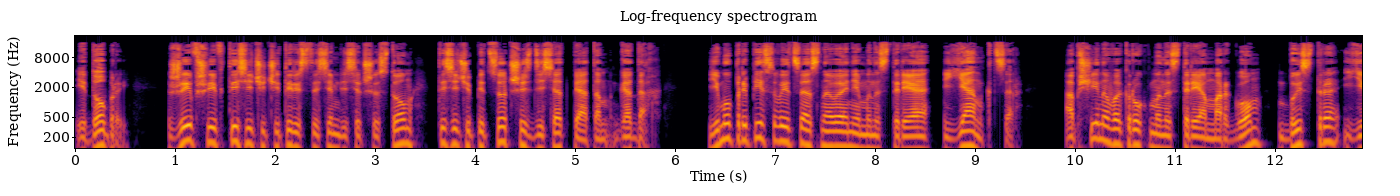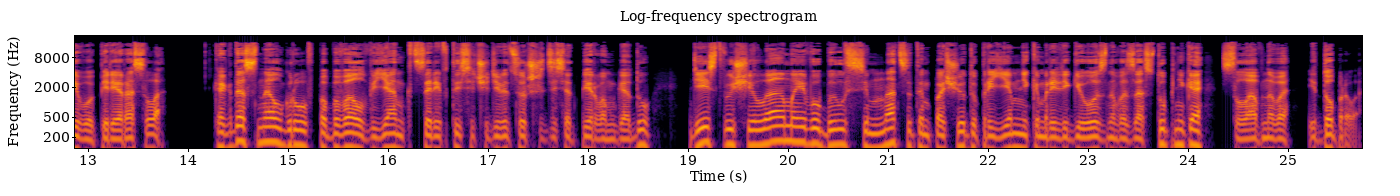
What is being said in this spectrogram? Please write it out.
и добрый, живший в 1476-1565 годах. Ему приписывается основание монастыря Янгцер. Община вокруг монастыря Маргом быстро его переросла. Когда Снеллгрув побывал в Янгцере в 1961 году, действующий лама его был 17-м по счету преемником религиозного заступника, славного и доброго.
